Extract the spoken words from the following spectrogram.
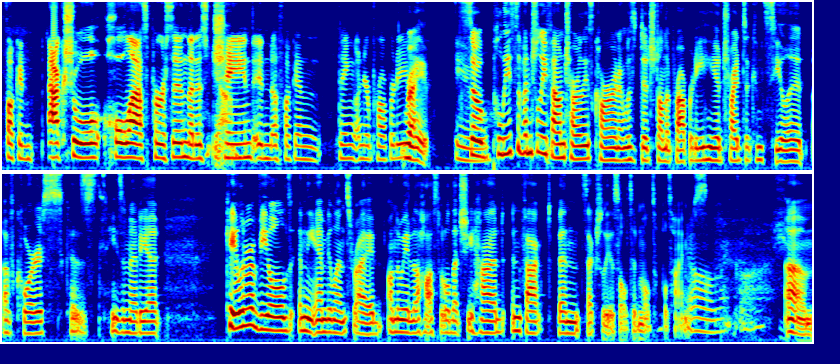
fucking actual whole ass person that is chained in a fucking thing on your property. Right. So police eventually found Charlie's car and it was ditched on the property. He had tried to conceal it, of course, because he's an idiot. Kayla revealed in the ambulance ride on the way to the hospital that she had, in fact, been sexually assaulted multiple times. Oh my gosh.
